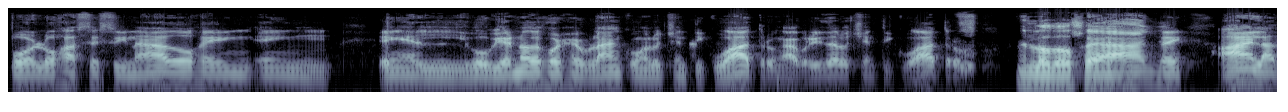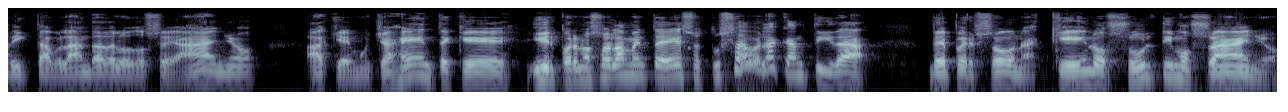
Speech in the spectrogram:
por los asesinados en, en, en, el gobierno de Jorge Blanco en el 84, en abril del 84. En los 12 años. Ah, en la dicta blanda de los 12 años. Aquí hay mucha gente que ir, pero no solamente eso, tú sabes la cantidad de personas que en los últimos años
